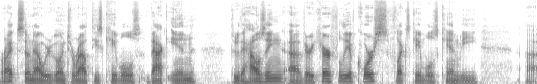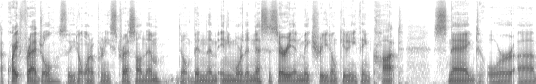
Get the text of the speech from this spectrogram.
All right, so now we're going to route these cables back in through the housing uh, very carefully, of course. Flex cables can be uh, quite fragile, so you don't want to put any stress on them. Don't bend them any more than necessary, and make sure you don't get anything caught, snagged, or uh,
